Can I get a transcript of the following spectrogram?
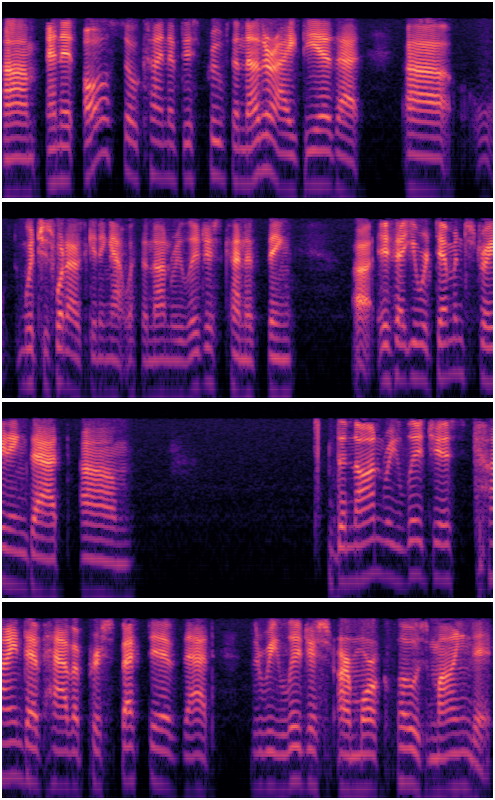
um, and it also kind of disproves another idea that, uh, which is what I was getting at with the non-religious kind of thing, uh, is that you were demonstrating that um, the non-religious kind of have a perspective that the religious are more closed-minded.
